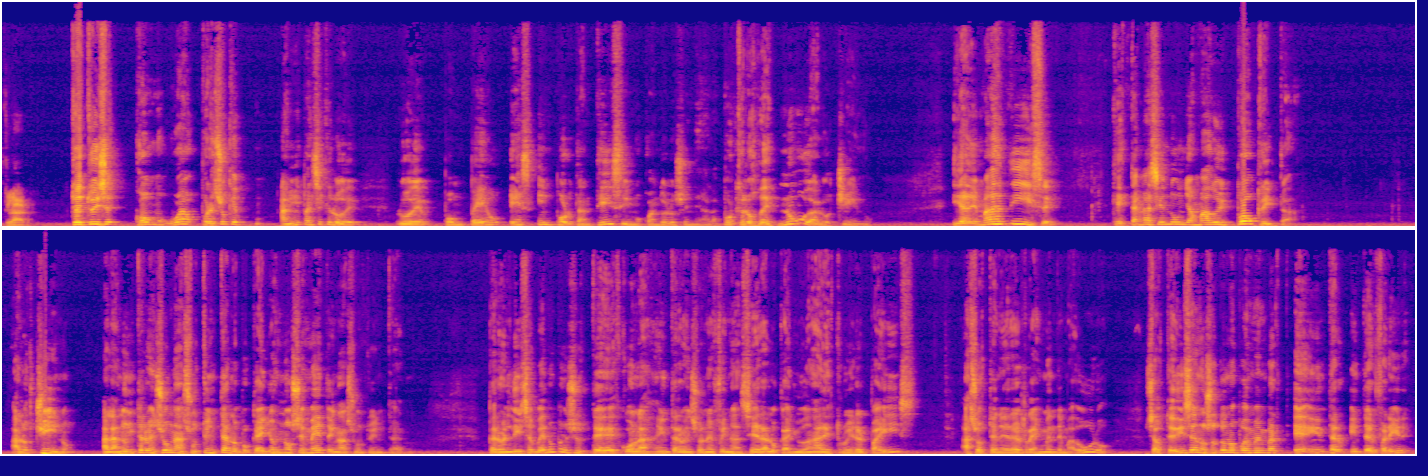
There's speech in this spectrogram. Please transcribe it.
Claro. Entonces tú dices, ¿cómo? Wow. Por eso que a mí me parece que lo de, lo de Pompeo es importantísimo cuando lo señala, porque los desnuda a los chinos. Y además dice que están haciendo un llamado hipócrita a los chinos a la no intervención en asunto interno, porque ellos no se meten en asunto interno. Pero él dice, bueno, pero si ustedes con las intervenciones financieras lo que ayudan a destruir el país, a sostener el régimen de Maduro. O sea, usted dice, nosotros no podemos eh, inter- interferir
